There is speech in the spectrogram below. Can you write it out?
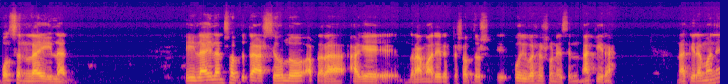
বলছেন, লাইলান। এই লাইলান শব্দটা আসছে হলো আপনারা আগে গ্রামারের একটা শব্দ পরিভাষা শুনেছেন, নাকিরা। নাকিরা মানে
